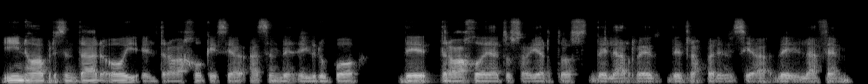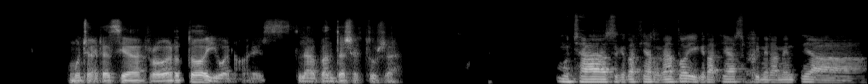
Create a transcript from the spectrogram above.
Y nos va a presentar hoy el trabajo que se hacen desde el Grupo de Trabajo de Datos Abiertos de la Red de Transparencia de la FEM. Muchas gracias, Roberto, y bueno, es, la pantalla es tuya. Muchas gracias, Renato, y gracias primeramente a,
